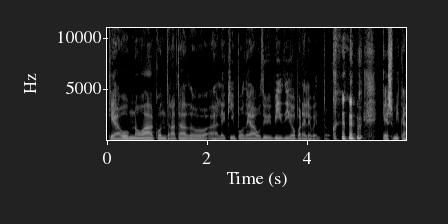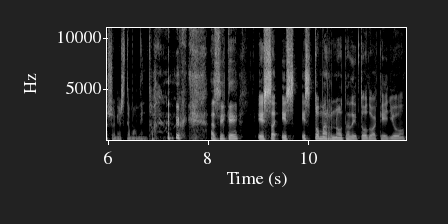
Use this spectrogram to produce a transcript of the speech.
que aún no ha contratado al equipo de audio y vídeo para el evento, que es mi caso en este momento. Así que es, es, es tomar nota de todo aquello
